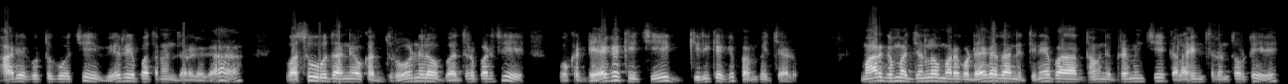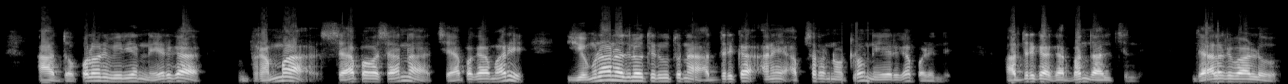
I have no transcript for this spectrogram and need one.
భార్య గుర్తుకు వచ్చి వీర్యపతనం జరగగా వసువు దాన్ని ఒక ద్రోణిలో భద్రపరిచి ఒక డేగకిచ్చి గిరికకి పంపించాడు. మార్గ మధ్యంలో మరొక డేగ దాన్ని తినే పదార్థాన్ని భ్రమించి కలహించడంతో ఆ దొప్పలోని వీర్యం నేరుగా బ్రహ్మ శాపవశాన్న చేపగా మారి యమునా నదిలో తిరుగుతున్న అద్రిక అనే అప్సర నోట్లో నేరుగా పడింది. అద్రిక గర్భం దాల్చింది. జాలరి వాళ్ళు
